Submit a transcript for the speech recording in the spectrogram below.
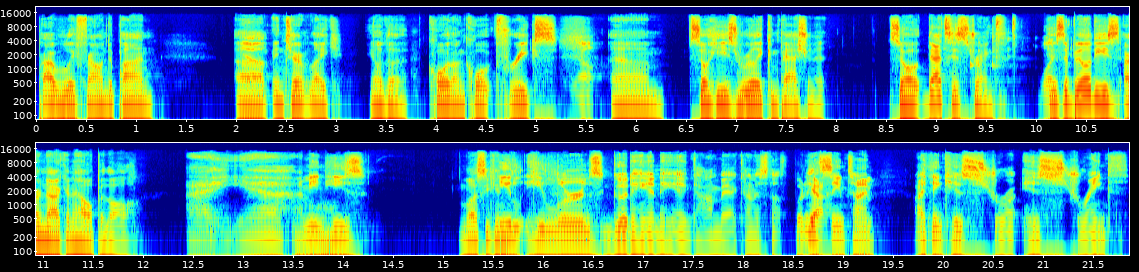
probably frowned upon. Um, Yeah. in terms like you know the quote unquote freaks. Yep. Um, so he's really compassionate. So that's his strength. What- His abilities are not going to help at all Uh, yeah, I mean he's unless he can. he he learns good hand to hand combat kind of stuff, but at Yeah. the same time, I think his str- his strength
